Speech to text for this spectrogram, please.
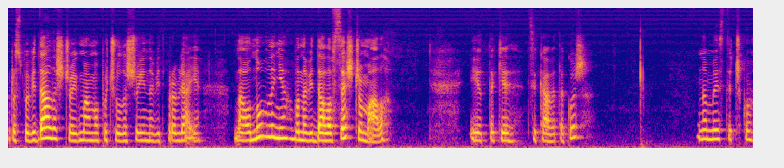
розповідала, що як мама почула, що Інна відправляє на оновлення, вона віддала все, що мала. І от таке цікаве також намистечко.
